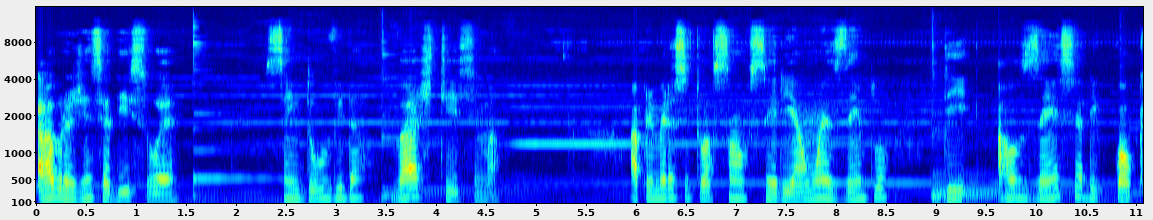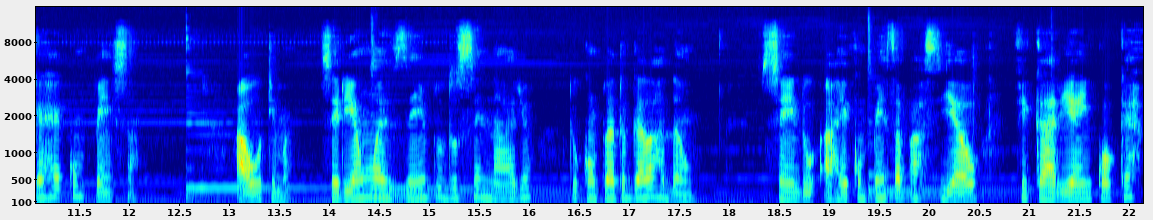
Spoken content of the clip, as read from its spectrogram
A abrangência disso é, sem dúvida, vastíssima. A primeira situação seria um exemplo de ausência de qualquer recompensa. A última seria um exemplo do cenário do completo galardão, sendo a recompensa parcial ficaria em qualquer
